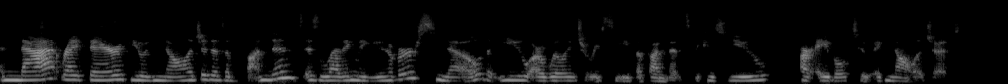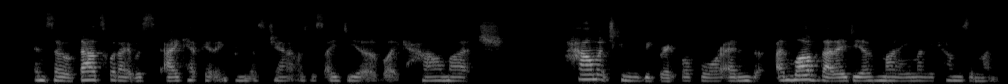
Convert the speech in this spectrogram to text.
and that right there, if you acknowledge it as abundance, is letting the universe know that you are willing to receive abundance because you are able to acknowledge it. And so that's what I was. I kept getting from this Janet was this idea of like how much how much can you be grateful for? And I love that idea of money. Money comes and money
